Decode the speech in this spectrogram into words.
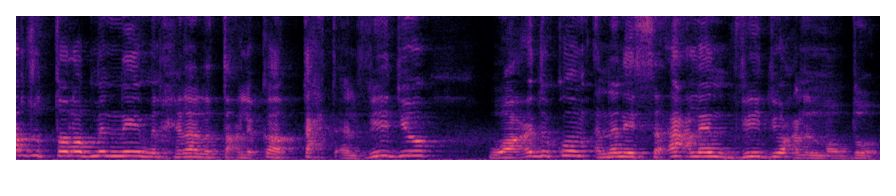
أرجو الطلب مني من خلال التعليقات تحت الفيديو وأعدكم أنني سأعمل فيديو عن الموضوع.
